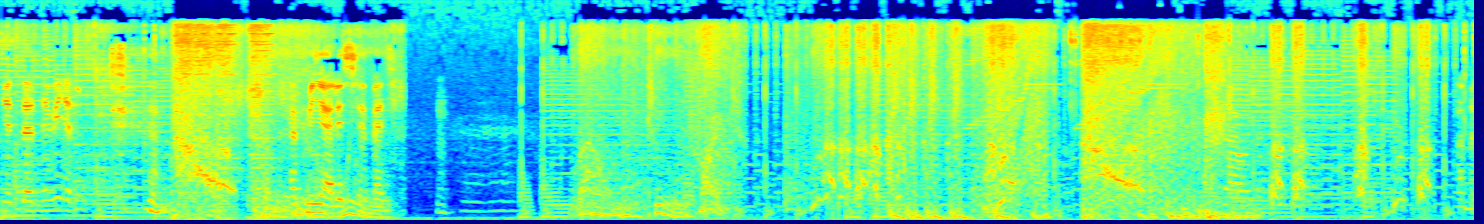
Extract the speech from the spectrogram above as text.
Нет, ты это видишь? Обменялись опять. Да, это. Надо...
